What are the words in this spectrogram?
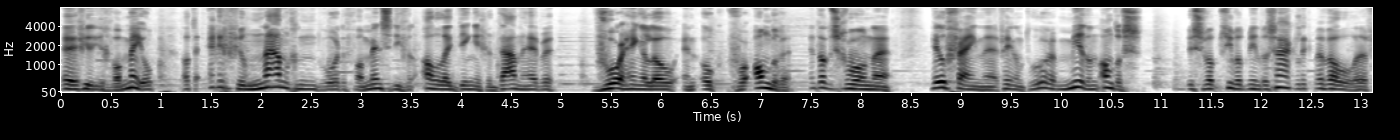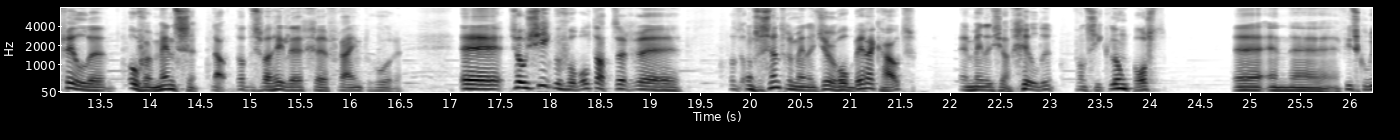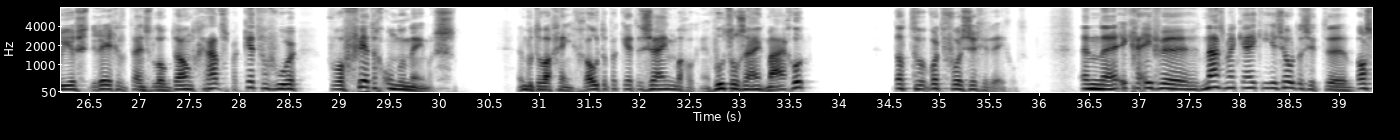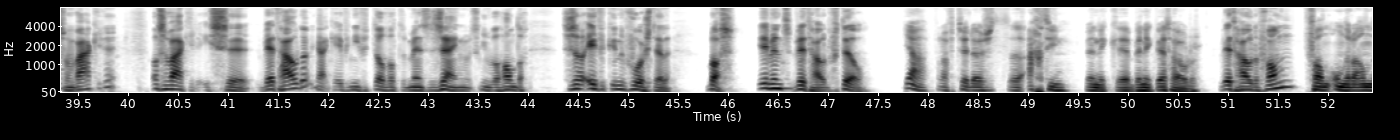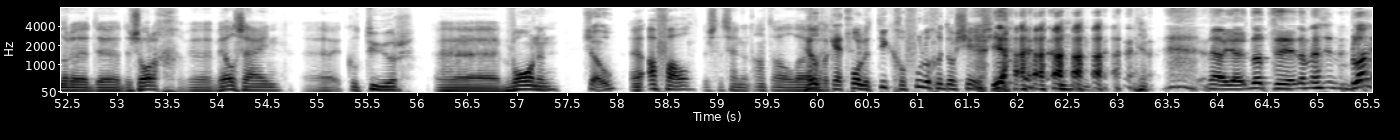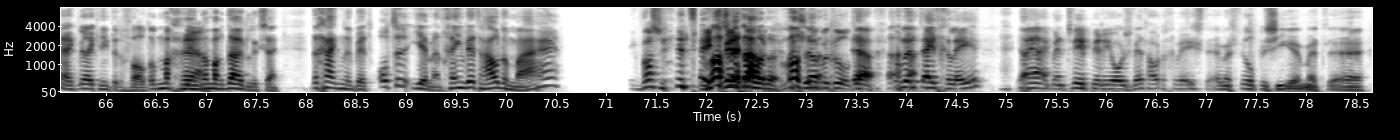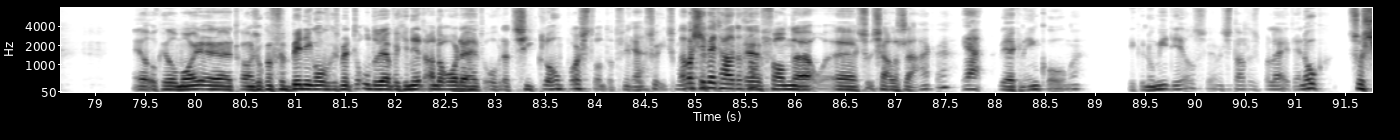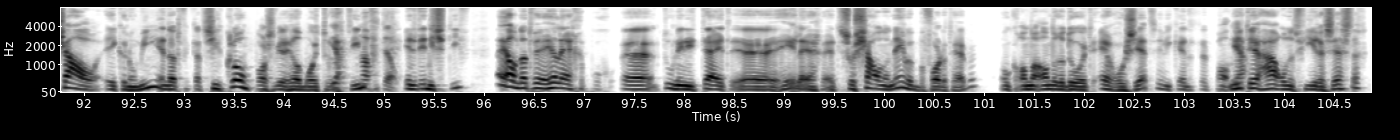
eh, viel in ieder geval mee op dat er erg veel namen genoemd worden van mensen die van allerlei dingen gedaan hebben voor Hengelo en ook voor anderen. En dat is gewoon eh, heel fijn, eh, fijn om te horen, meer dan anders. Dus wat, misschien wat minder zakelijk, maar wel eh, veel eh, over mensen. Nou, dat is wel heel erg eh, fraai om te horen. Eh, zo zie ik bijvoorbeeld dat er eh, dat onze centrummanager Rob Berghout en manager Gilde van Cycloonpost eh, en eh fietscouriers die regelen tijdens de lockdown gratis pakketvervoer voor wel 40 ondernemers. Het moeten wel geen grote pakketten zijn, mag ook geen voedsel zijn, maar goed, dat wordt voor ze geregeld. En eh, ik ga even naast mij kijken hier zo, daar zit Bas van Wakeren. Bas van Wakeren is wethouder. Ja, ik even niet verteld wat de mensen zijn, misschien wel handig. Ze zou even kunnen voorstellen. Bas, jij bent wethouder, vertel. Ja, vanaf 2018 ben ik, eh, ben ik wethouder. Wethouder van? Van onder andere de, de zorg, eh, welzijn, eh, cultuur, wonen, Zo. afval. Dus dat zijn een aantal Heel pakket. politiek gevoelige dossiers. Ja. nou ja, dat, dat is belangrijk werk in ieder geval. Dat mag, Ja. dat mag duidelijk zijn. Dan ga ik naar Bert Otte. Jij bent geen wethouder, maar... Ik was wethouder, was Was dat wethouder. bedoeld, Ja. ja. Al een tijd geleden. Maar ja, ik ben twee periodes wethouder geweest. eh, met veel plezier. Met, eh, heel, ook heel mooi. eh, trouwens ook een verbinding overigens met het onderwerp wat je net aan de orde hebt over dat cycloonpost. Want dat vind ik Ja. ook zoiets Waar was je wethouder van? Van sociale zaken, Ja. werk en inkomen, economie deels, met statusbeleid. En ook sociaal-economie. En dat vind ik dat cycloonpost weer heel mooi Ja, terugzien nou vertel. in het initiatief. Nou ja, omdat we heel erg toen in die tijd heel erg het sociaal ondernemen bevorderd hebben. Ook onder andere door het ROZ. Wie kent het, pand Ja. niet, hè? H164.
